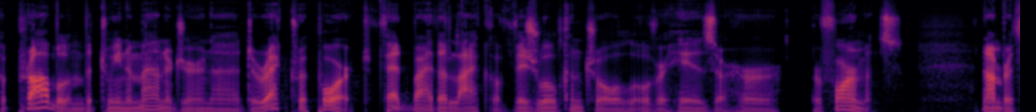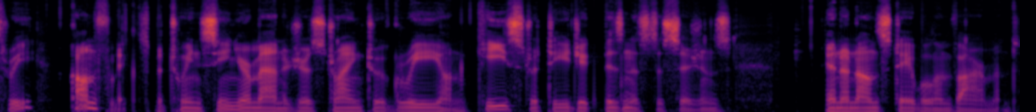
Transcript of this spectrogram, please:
a problem between a manager and a direct report fed by the lack of visual control over his or her performance. Number three, conflicts between senior managers trying to agree on key strategic business decisions in an unstable environment.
